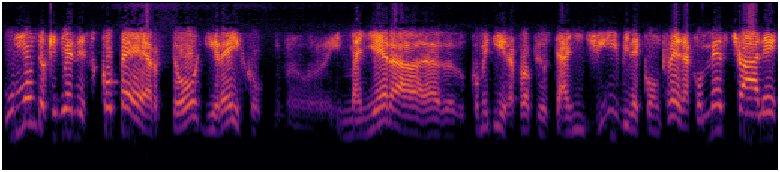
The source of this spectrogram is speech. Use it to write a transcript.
un mondo che viene scoperto, direi in maniera, come dire, proprio tangibile, concreta, commerciale,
